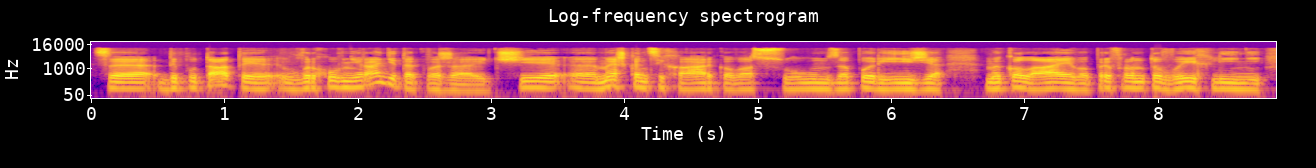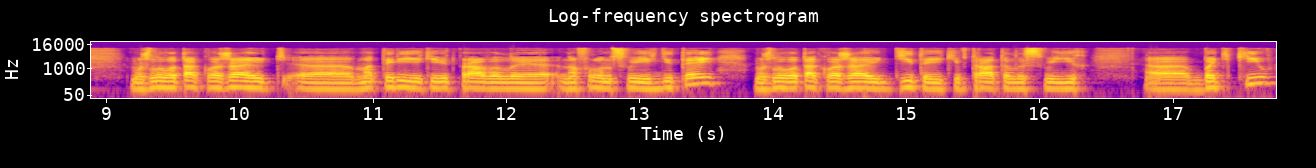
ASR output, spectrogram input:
це депутати в Верховній Раді так вважають, чи е, мешканці Харкова, Сум, Запоріжжя, Миколаєва, прифронтових ліній. Можливо, так вважають е, матері, які відправили на фронт своїх дітей. Можливо, так вважають діти, які втратили своїх батьків.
